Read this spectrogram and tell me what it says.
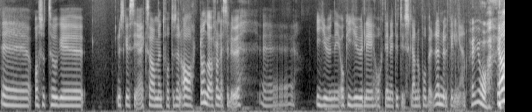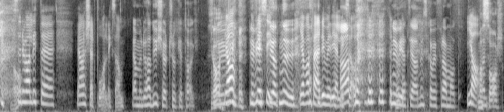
Eh, och så tog eh, nu ska vi se, examen 2018 då från SLU. Eh, I juni och i juli åkte jag ner till Tyskland och påbörjade den utbildningen. Hej. Ja, Ja. så det var lite, jag har kört på liksom. Ja men du hade ju kört truck ett tag. Så Ja. du, Ja, du visste ju precis. att nu, Jag var färdig med det Ja. liksom. nu vet jag, nu ska vi framåt. Ja, Massage.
